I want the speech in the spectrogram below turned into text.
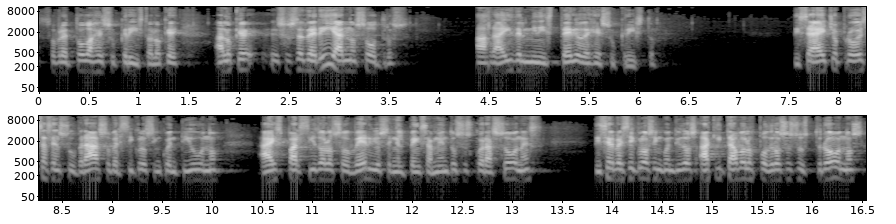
sobre todo a Jesucristo, a lo que, a sucedería en nosotros a raíz del ministerio de Jesucristo. Dice, ha hecho proezas en su brazo, versículo 51, ha esparcido a los soberbios en el pensamiento de sus corazones. Dice el versículo 52, ha quitado a los poderosos sus tronos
